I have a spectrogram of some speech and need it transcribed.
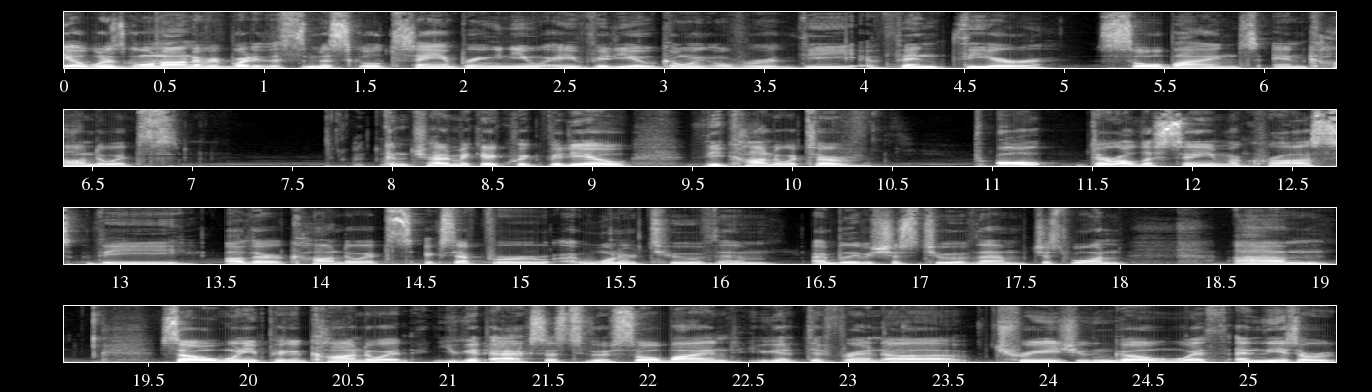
Yo, what is going on everybody? This is Mystical. Today I'm bringing you a video going over the Venthyr soulbinds and conduits. I'm going to try to make it a quick video. The conduits are all, they're all the same across the other conduits except for one or two of them. I believe it's just two of them, just one. Um, so when you pick a conduit, you get access to their soulbind, you get different uh, trees you can go with, and these are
